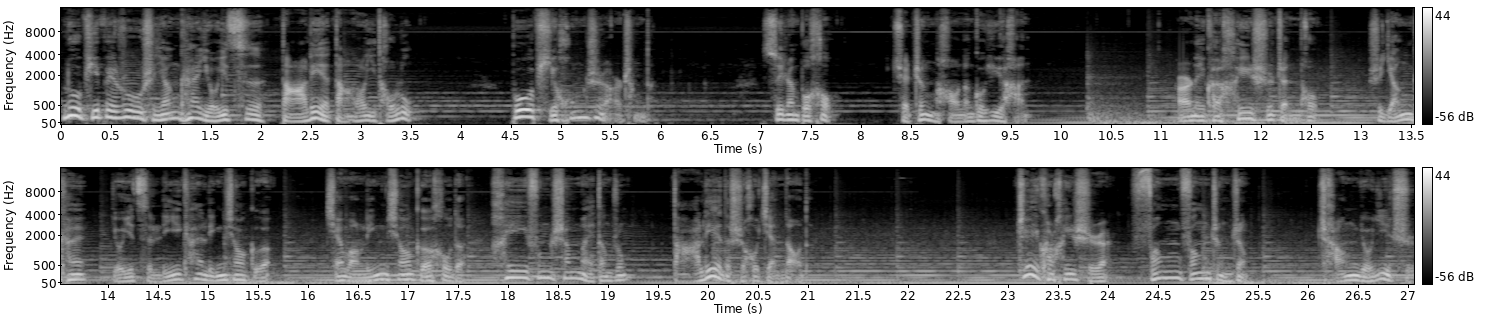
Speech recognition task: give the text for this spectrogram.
鹿皮被褥是杨开有一次打猎打到一头鹿，剥皮烘制而成的。虽然不厚，却正好能够御寒。而那块黑石枕头，是杨开有一次离开凌霄阁，前往凌霄阁后的黑风山脉当中打猎的时候捡到的。这块黑石方方正正，长有一尺，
